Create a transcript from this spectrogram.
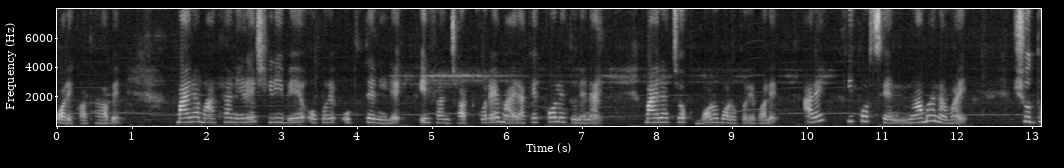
পরে কথা হবে। মায়েরা মাথা নেড়ে সিঁড়ি বেয়ে ওপরে উঠতে নিলে, ইরফান ঝট করে মায়েরাকে কোলে তুলে নেয়। মায়েরা চোখ বড় বড় করে বলে, আরে, কি করছেন? নামা নামায়। শুদ্ধ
